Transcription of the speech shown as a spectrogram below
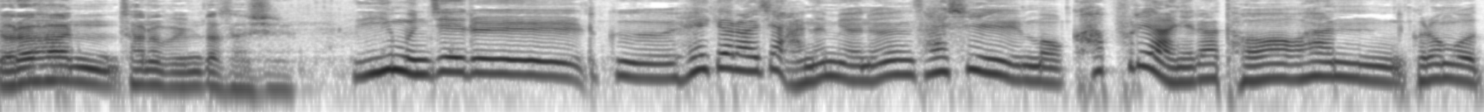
열악한 산업입니다, 사실. 이 문제를 그 해결하지 않으면은 사실 뭐 카풀이 아니라 더한 그런 것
